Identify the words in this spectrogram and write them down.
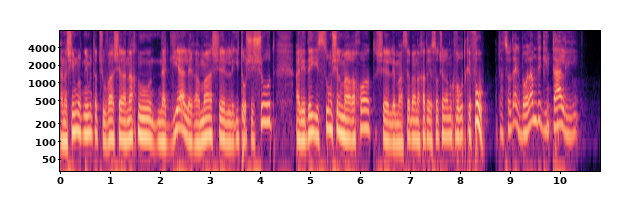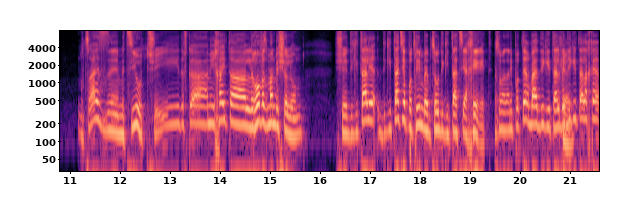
אנשים נותנים את התשובה של אנחנו נגיע לרמה של התאוששות על ידי יישום של מערכות שלמעשה בהנחת היסוד שלנו כבר הותקפו. אתה צודק, בעולם דיגיטלי נוצרה איזו מציאות שהיא דווקא, אני חי איתה לרוב הזמן בשלום, שדיגיטציה פותרים באמצעות דיגיטציה אחרת. זאת אומרת, אני פותר בעיית דיגיטל כן. בדיגיטל אחר.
